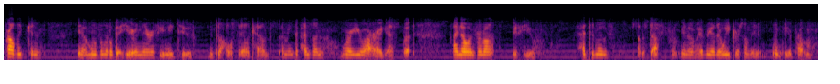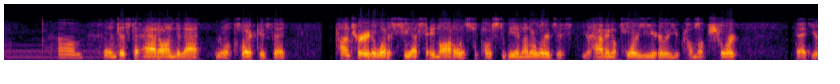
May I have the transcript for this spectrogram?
probably can, you know, move a little bit here and there if you need to into wholesale accounts. I mean, depends on where you are, I guess. But I know in Vermont, if you had to move some stuff, from, you know, every other week or something, it wouldn't be a problem. Um, And just to add on to that real quick is that contrary to what a CSA model is supposed to be, in other words, if you're having a poor year or you come up short, that your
